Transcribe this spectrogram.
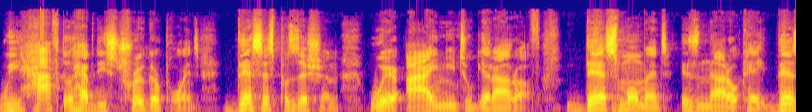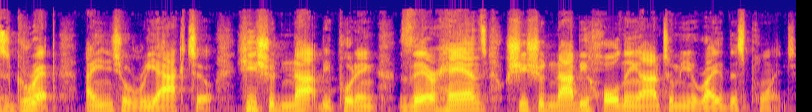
we have to have these trigger points. This is position where I need to get out of. This moment is not okay. This grip I need to react to. He should not be putting their hands, she should not be holding on to me right at this point.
